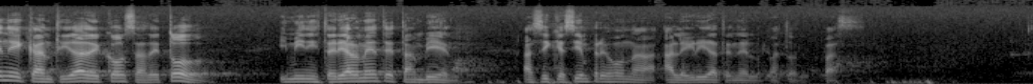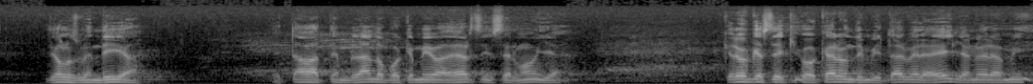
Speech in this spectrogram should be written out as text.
N cantidad de cosas, de todo. Y ministerialmente también. Así que siempre es una alegría tenerlo, pastor. Paz. Dios los bendiga. Estaba temblando porque me iba a dejar sin sermón ya. Creo que se equivocaron de invitarme a ella, no era a mí.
